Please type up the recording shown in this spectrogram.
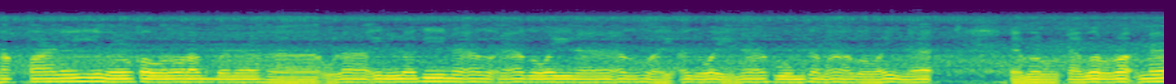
حق عليهم القول ربنا هؤلاء الذين أغوينا أغويناهم كما أغوينا تبرأنا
